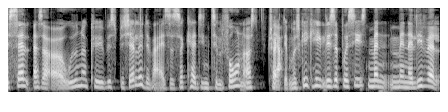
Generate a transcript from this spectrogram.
Selv, altså, og uden at købe specielle devices, så kan din telefon også track Ja. det. Måske ikke helt lige så præcist, men, men alligevel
